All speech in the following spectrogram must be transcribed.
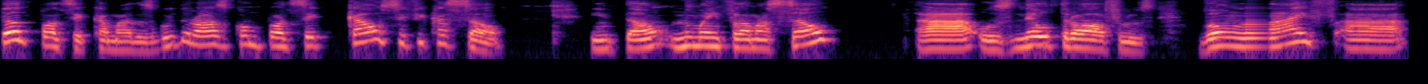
tanto pode ser camadas gordurosas, como pode ser calcificação. Então, numa inflamação, ah, os neutrófilos vão lá e ah,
